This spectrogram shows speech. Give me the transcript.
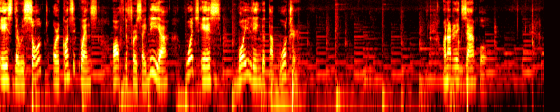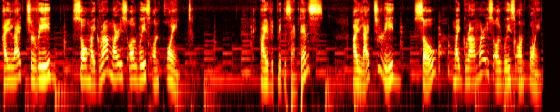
is the result or consequence of the first idea, which is boiling the tap water. Another example I like to read, so my grammar is always on point. I repeat the sentence I like to read, so my grammar is always on point.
